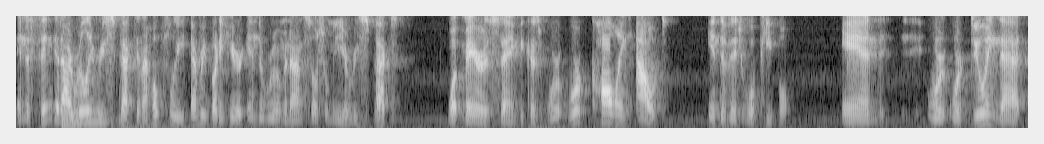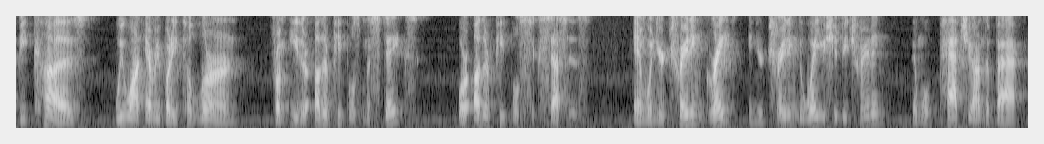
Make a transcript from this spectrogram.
And the thing that I really respect, and I hopefully everybody here in the room and on social media respects what Meir is saying, because we're, we're calling out individual people. And we're, we're doing that because we want everybody to learn from either other people's mistakes or other people's successes. And when you're trading great and you're trading the way you should be trading, then we'll pat you on the back.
